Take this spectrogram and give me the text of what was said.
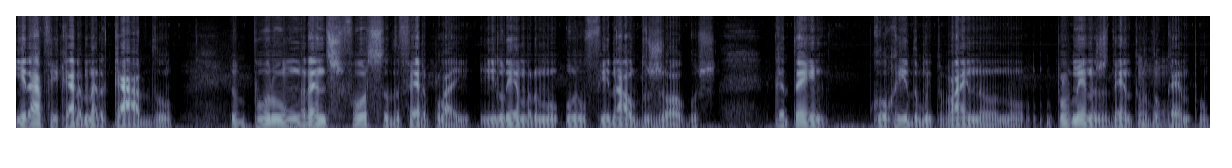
irá ficar marcado por um grande esforço de fair play. E lembro-me o final dos jogos, que tem corrido muito bem, no, no pelo menos dentro uhum. do campo.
